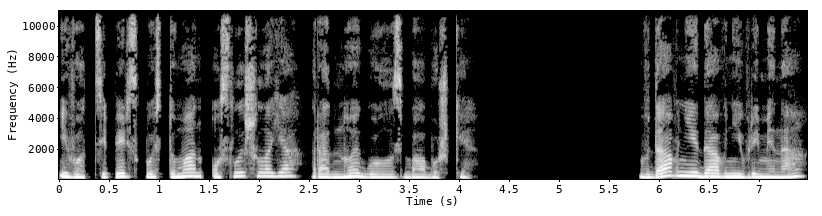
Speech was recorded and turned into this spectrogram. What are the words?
И вот теперь сквозь туман услышала я родной голос бабушки. В давние-давние времена,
